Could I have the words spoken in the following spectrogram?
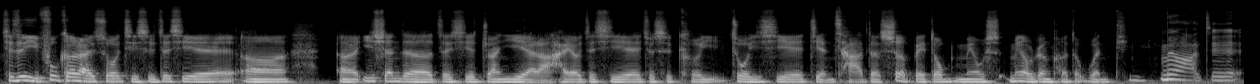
其实以妇科来说，其实这些呃呃医生的这些专业啦，还有这些就是可以做一些检查的设备都没有没有任何的问题。没有啊，就是。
